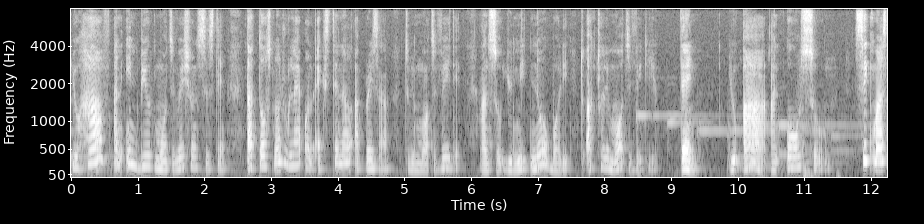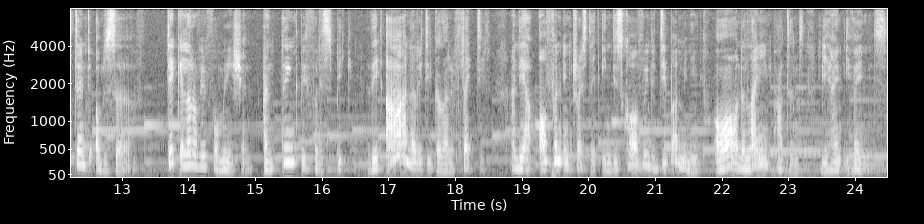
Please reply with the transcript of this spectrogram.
You have an inbuilt motivation system that does not rely on external appraisal to be motivated and so you need nobody to actually motivate you. Then, you are an old soul. Sigmas tend to observe, take a lot of information and think before they speak. They are analytical and reflective and they are often interested in discovering the deeper meaning or underlying patterns behind events.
